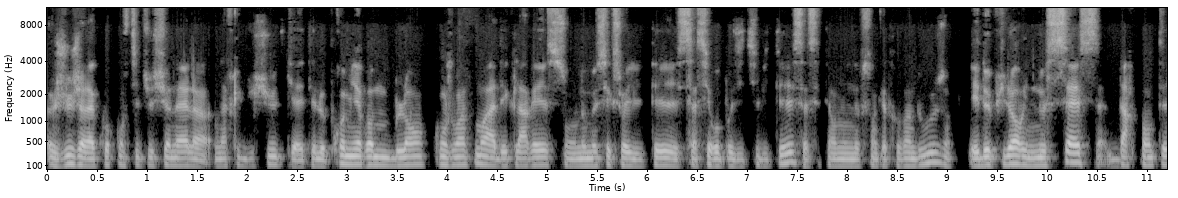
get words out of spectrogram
juge à la Cour constitutionnelle en Afrique du Sud, qui a été le premier homme blanc conjointement à déclarer son homosexualité et sa séropositivité. Ça, c'était en 1992. Et depuis lors, il ne cesse d'arpenter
